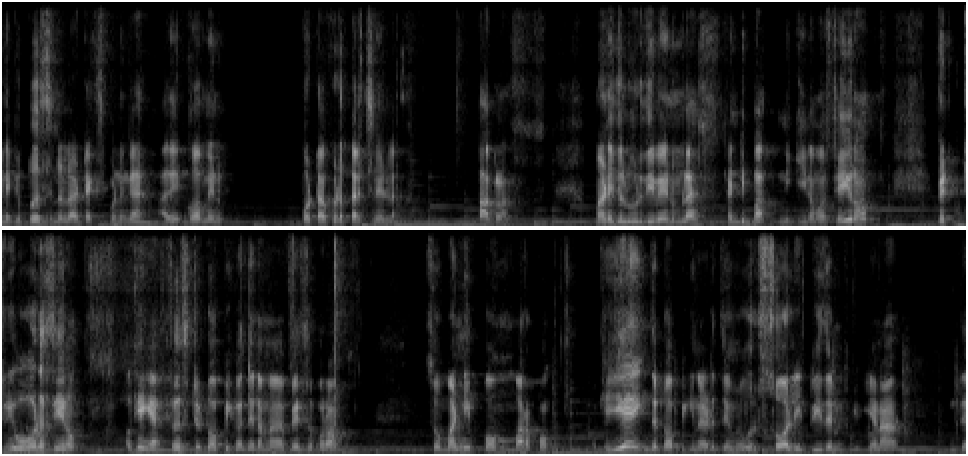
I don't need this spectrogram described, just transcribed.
எனக்கு பர்சனலாக டெக்ஸ்ட் பண்ணுங்கள் அதே காமெண்ட் போட்டால் கூட பிரச்சனை இல்லை. பார்க்கலாம். மனிதல் உறுதி வேணும்ல? கண்டிப்பாக இன்னைக்கு நம்ம செய்கிறோம் வெற்றியோடு செய்கிறோம் ஓகேங்க ஃபர்ஸ்ட் டாபிக் வந்து நம்ம பேச போகிறோம் ஸோ மன்னிப்போம் மறப்போம். ஓகே ஏன் இந்த டாபிக் நான் எடுத்தவங்க ஒரு சாலிட் ரீசன் இருக்குது ஏன்னா இந்த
